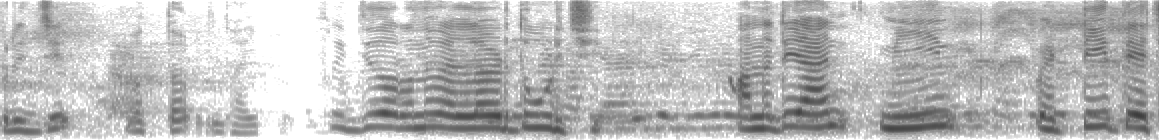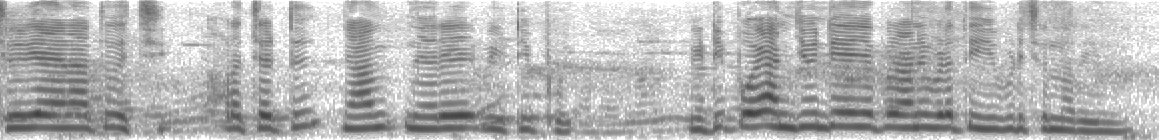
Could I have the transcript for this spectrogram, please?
ഫ്രിഡ്ജ് മൊത്തം ഇതായിപ്പോയി ഫ്രിഡ്ജ് തുറന്ന് വെള്ളം എടുത്ത് കുടിച്ച്. എന്നിട്ട് ഞാൻ മീൻ വെട്ടി തേച്ചുകഴി അതിനകത്ത് വെച്ച്. അടച്ചിട്ട് ഞാൻ നേരെ വീട്ടിൽ പോയി. വീട്ടിൽ പോയി അഞ്ച് മിനിറ്റ് കഴിഞ്ഞപ്പോഴാണ് ഇവിടെ തീ പിടിച്ചെന്നറിയുന്നത്.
